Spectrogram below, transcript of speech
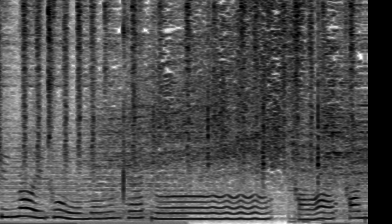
신호의 구멍 가도 어떤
